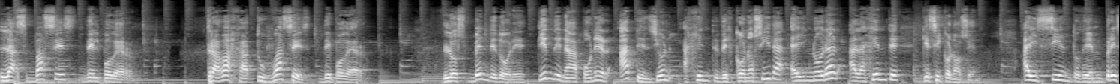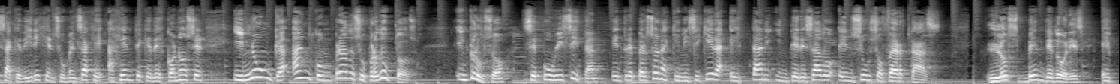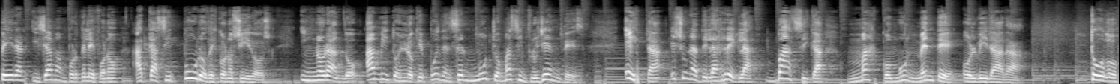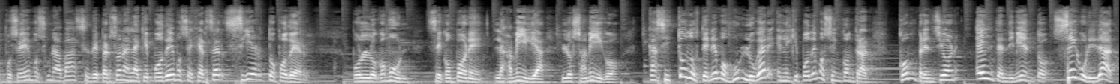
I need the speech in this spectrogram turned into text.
Las bases del poder. Trabaja tus bases de poder. Los vendedores tienden a poner atención a gente desconocida e ignorar a la gente que sí conocen. Hay cientos de empresas que dirigen su mensaje a gente que desconocen y nunca han comprado sus productos. Incluso se publicitan entre personas que ni siquiera están interesados en sus ofertas. Los vendedores esperan y llaman por teléfono a casi puros desconocidos, ignorando ámbitos en los que pueden ser mucho más influyentes. Esta es una de las reglas básicas más comúnmente olvidada. Todos poseemos una base de personas en la que podemos ejercer cierto poder. Por lo común se compone la familia, los amigos, Casi todos tenemos un lugar en el que podemos encontrar comprensión, entendimiento, seguridad,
